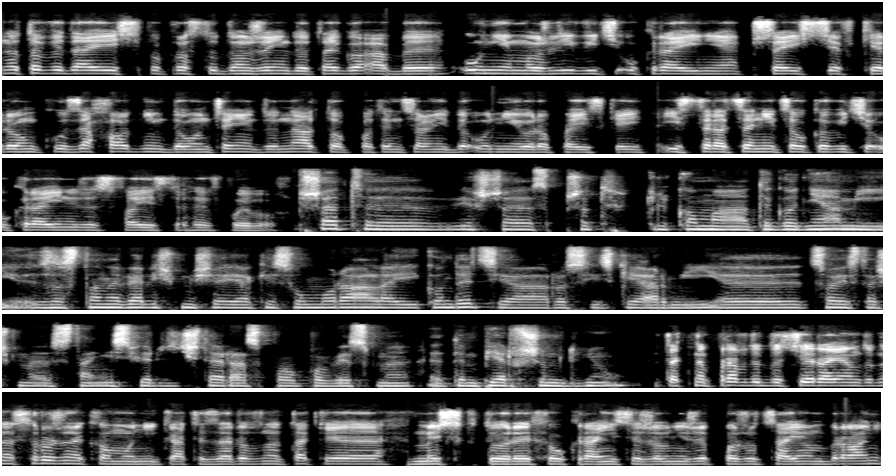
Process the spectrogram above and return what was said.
no to wydaje się po prostu dążenie do tego, aby uniemożliwić Ukrainie przejście w kierunku zachodnim, dołączenie do NATO, potencjalnie do Unii Europejskiej i stracenie całkowicie Ukrainy ze swojej strefy wpływów. Przed, jeszcze przed kilkoma tygodniami zastanawialiśmy przyjrzeliśmy się, jakie są morale i kondycja rosyjskiej armii. E, Co jesteśmy w stanie stwierdzić teraz po powiedzmy tym pierwszym dniu? Tak naprawdę docierają do nas różne komunikaty, zarówno takie, w myśl których ukraińscy żołnierze porzucają broń,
